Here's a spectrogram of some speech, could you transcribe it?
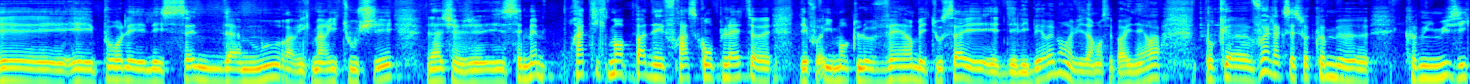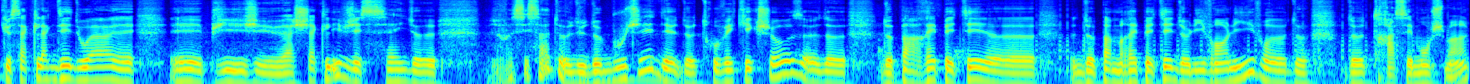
Et, et, pour les, les scènes d'amour avec Marie Touché, là, c'est même pratiquement pas des phrases complètes. Euh, des fois, il manque le verbe et tout ça, et, délibérément, évidemment, c'est pas une erreur. Donc euh, voilà, que ça soit comme, euh, comme une musique, que ça claque des doigts. Et, puis, à chaque livre, j'essaye de. C'est ça, de, de, bouger, de, de, trouver quelque chose, de ne pas répéter, de pas me répéter de livre en livre, de, de tracer mon chemin.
